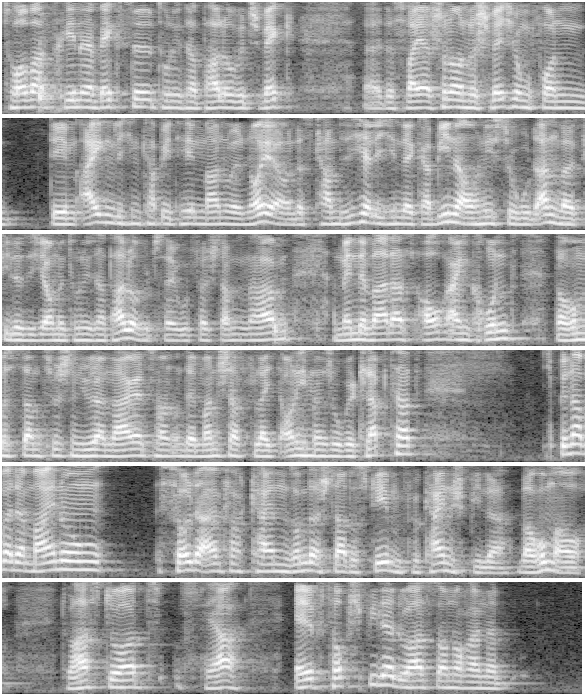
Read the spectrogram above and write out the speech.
Torwarttrainerwechsel, Toni Tapalovic weg. Äh, das war ja schon auch eine Schwächung von dem eigentlichen Kapitän Manuel Neuer. Und das kam sicherlich in der Kabine auch nicht so gut an, weil viele sich auch mit Toni Tapalovic sehr gut verstanden haben. Am Ende war das auch ein Grund, warum es dann zwischen Julian Nagelsmann und der Mannschaft vielleicht auch nicht mehr so geklappt hat. Ich bin aber der Meinung, es sollte einfach keinen Sonderstatus geben für keinen Spieler. Warum auch? Du hast dort, ja, elf Topspieler, du hast auch noch eine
